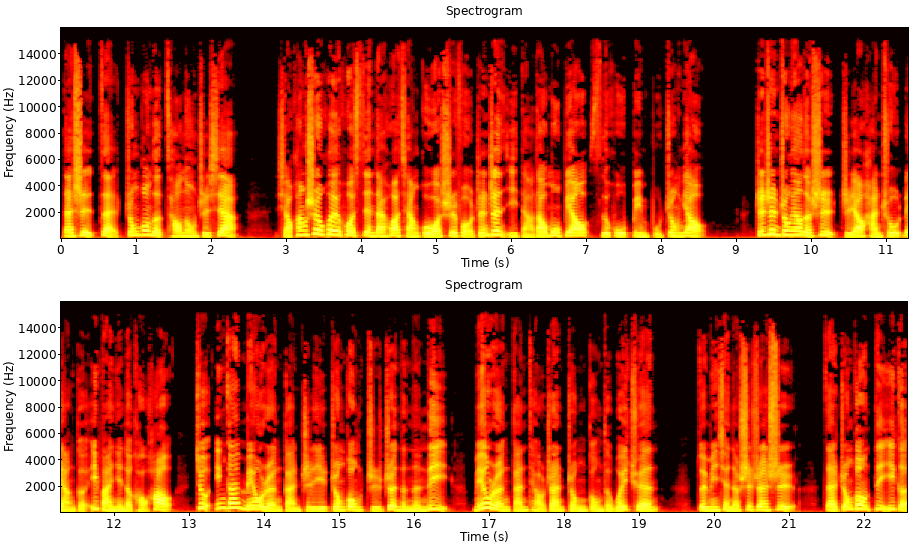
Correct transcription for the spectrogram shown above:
但是，在中共的操弄之下，小康社会或现代化强国是否真正已达到目标，似乎并不重要。真正重要的是，只要喊出两个一百年的口号。就应该没有人敢质疑中共执政的能力，没有人敢挑战中共的威权。最明显的市政是，在中共第一个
